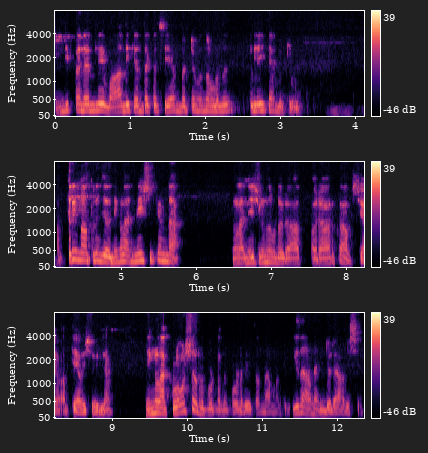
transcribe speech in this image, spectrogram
ഇൻഡിപെൻഡന്റ്ലി വാദിക്ക് എന്തൊക്കെ ചെയ്യാൻ പറ്റും എന്നുള്ളത് തെളിയിക്കാൻ പറ്റുള്ളൂ. അത്രയും മാത്രം ചെയ്ത് നിങ്ങൾ അന്വേഷിക്കണ്ട. നിങ്ങൾ അന്വേഷിക്കുന്നത് ഒരു ആ- ഒരാൾക്കും ആവശ്യം അത്യാവശ്യമില്ല. നിങ്ങൾ ആ ക്ലോഷർ റിപ്പോർട്ട് ഒന്ന് കോടതി തന്നാൽ മതി. ഇതാണ് എന്റെ ഒരു ആവശ്യം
